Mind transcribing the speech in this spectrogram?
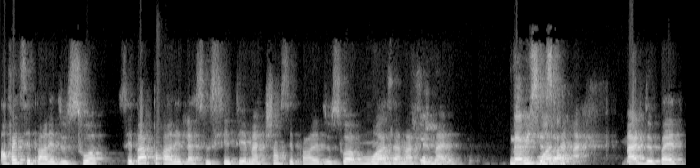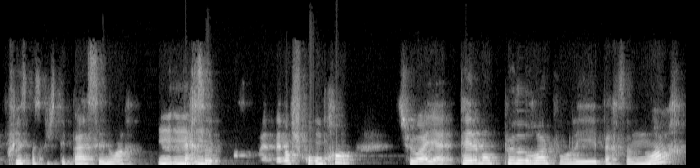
en fait, c'est parler de soi. C'est pas parler de la société, machin. C'est parler de soi. Moi, ça m'a fait mal. Bah oui, c'est Moi, ça. m'a fait mal de pas être prise parce que j'étais pas assez noire. Mmh, mmh, mmh. Maintenant, je comprends. Tu vois, il y a tellement peu de rôles pour les personnes noires.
